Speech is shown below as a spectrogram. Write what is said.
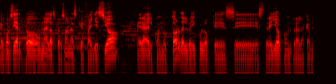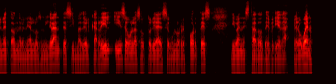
Que por cierto, una de las personas que falleció era el conductor del vehículo que se estrelló contra la camioneta donde venían los migrantes, invadió el carril y según las autoridades, según los reportes, iba en estado de ebriedad. Pero bueno,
